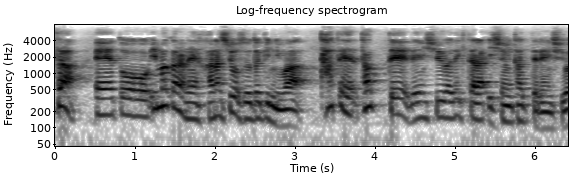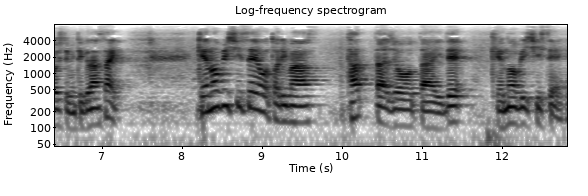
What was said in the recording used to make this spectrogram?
さあえっ、ー、と今からね話をする時には立て立って練習ができたら一緒に立って練習をしてみてください。毛伸び姿勢をとります。立った状態で毛伸び姿勢。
